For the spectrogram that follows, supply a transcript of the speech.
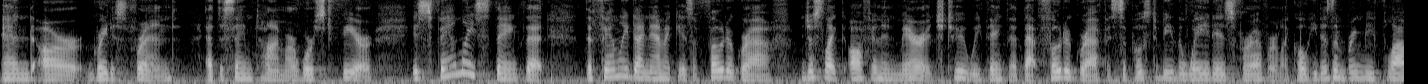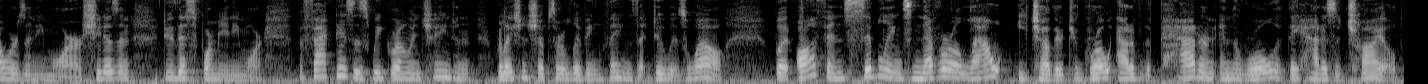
and our greatest friend at the same time, our worst fear, is families think that the family dynamic is a photograph, just like often in marriage, too. We think that that photograph is supposed to be the way it is forever. Like, oh, he doesn't bring me flowers anymore, or she doesn't do this for me anymore. The fact is, is we grow and change, and relationships are living things that do as well. But often, siblings never allow each other to grow out of the pattern and the role that they had as a child.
